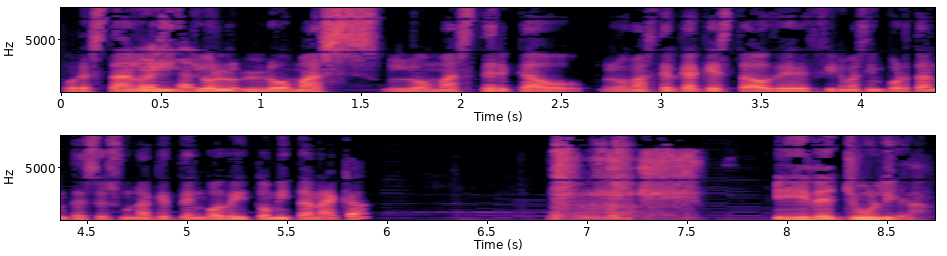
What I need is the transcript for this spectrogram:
por Stan Lee. Yo lo- lo más, lo más cerca o- lo más cerca que he estado de firmas importantes es una que tengo de Itomi Tanaka y de Julia.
